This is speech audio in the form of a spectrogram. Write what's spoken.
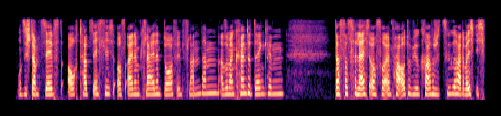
Und sie stammt selbst auch tatsächlich aus einem kleinen Dorf in Flandern. Also man könnte denken, dass das vielleicht auch so ein paar autobiografische Züge hat, aber ich, ich,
